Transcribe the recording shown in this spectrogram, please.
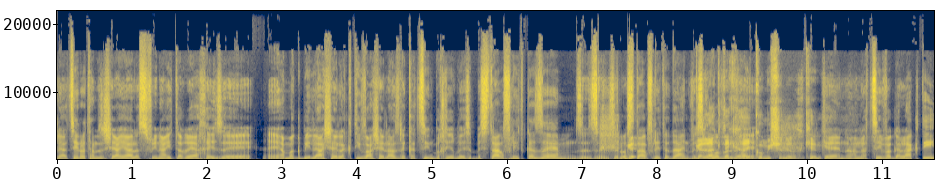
להציל אותם זה שהיה על הספינה התארח איזה המקבילה של הכתיבה של אז לקצין בכיר ב Starfleet כזה זה זה זה לא ג... Starfleet עדיין. Galactic High Commissioner כן כן הנציב הגלקטי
